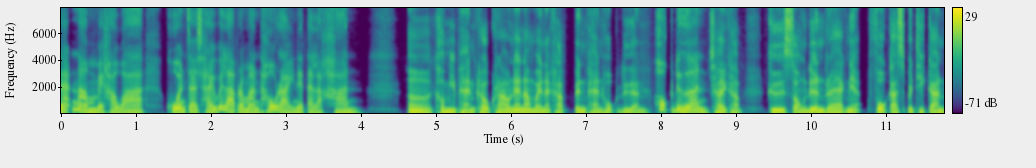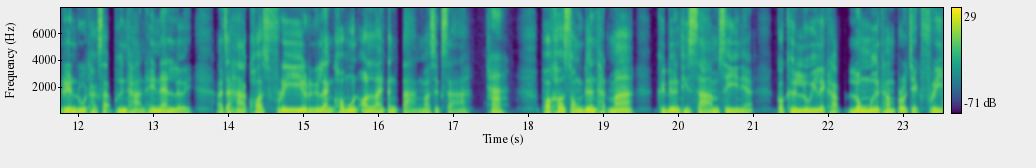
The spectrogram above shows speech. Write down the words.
แนะนำไหมคะว่า ควรจะใช้เวลาประมาณเท่าไหร่ในแต่ละขั้น เออเขามีแผนคร่าวๆ แนะนำไว้นะครับ เป็นแผน 6 เดือน 6 เดือน ใช่ครับ คือ 2 เดือนแรกเนี่ยโฟกัสไปที่การเรียนรู้ทักษะพื้นฐานให้แน่นเลย อาจจะหาคอร์สฟรี หรือแหล่งข้อมูลออนไลน์ต่างๆ มาศึกษา ค่ะ พอเข้า 2 เดือนถัดมา คือเดือนที่ 3-4เนี่ย ก็คือลุยเลยครับ ลงมือทำโปรเจกต์ฟรี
